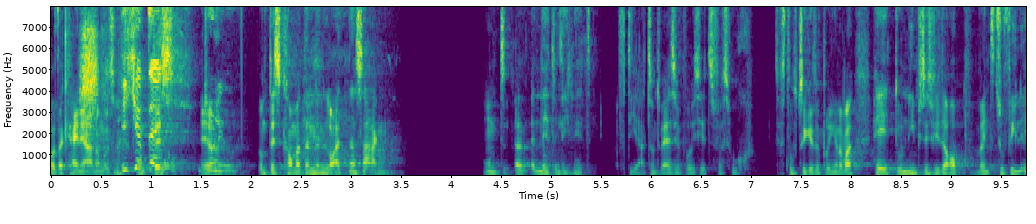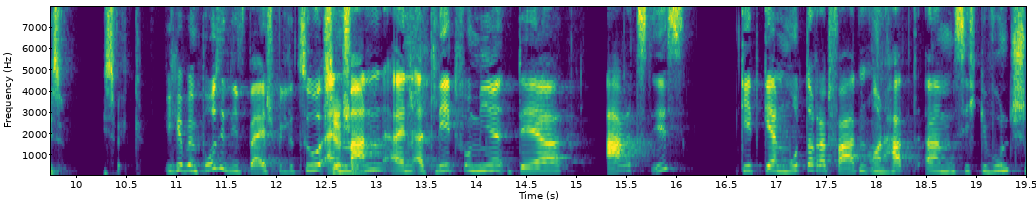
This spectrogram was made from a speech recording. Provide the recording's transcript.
Oder keine Ahnung was. Ich und, das, ja, und das kann man dann den Leuten auch sagen. Und äh, natürlich nicht auf die Art und Weise, wo ich jetzt versuche, das Lustige zu bringen, aber hey, du nimmst es wieder ab. Wenn es zu viel ist, ist weg. Ich habe ein Positivbeispiel dazu. Sehr ein schön. Mann, ein Athlet von mir, der Arzt ist, geht gern Motorrad fahren und hat ähm, sich gewünscht,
